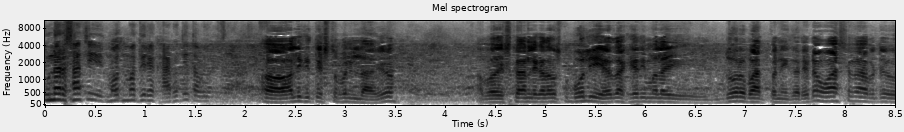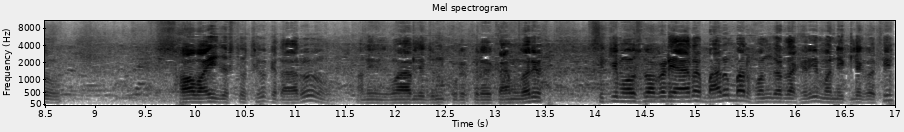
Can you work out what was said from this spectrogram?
उनीहरू साँच्चै मद मदिरा खाएको थियो तपाईँको अलिकति त्यस्तो पनि लाग्यो। अब यस कारणले गर्दा उसको बोली हेर्दाखेरि मलाई दोहोरो बात पनि गरेन। उहाँसँग अब त्यो छ भाइ जस्तो थियो केटाहरू। अनि उहाँहरूले जुन कुरो कुरा काम गर्यो। सिक्किम हाउसको अगाडि आएर बारम्बार फोन गर्दाखेरि म निक्लेको थिएँ।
